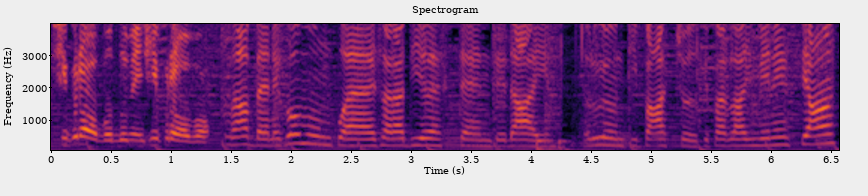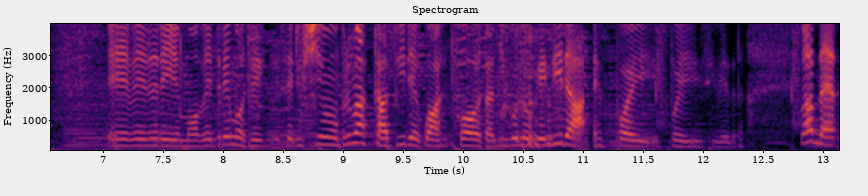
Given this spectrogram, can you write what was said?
ci provo, Dome, ci provo. va bene, comunque sarà divertente, dai. Lui è un tipaccio, ti parla in veneziano e vedremo, vedremo se, se riusciremo prima a capire qualcosa di quello che dirà e poi, poi si vedrà. Vabbè,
